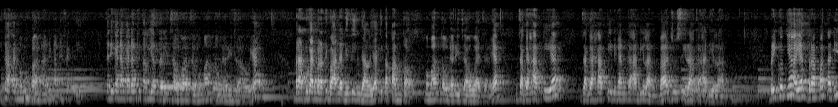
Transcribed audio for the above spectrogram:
Itu akan mengubah Anda dengan efektif. Jadi kadang-kadang kita lihat dari jauh aja, memantau dari jauh ya. Berat bukan berarti bahwa Anda ditinggal ya, kita pantau, memantau dari jauh aja ya. Jaga hati ya, jaga hati dengan keadilan, baju sirah keadilan. Berikutnya ayat berapa tadi?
